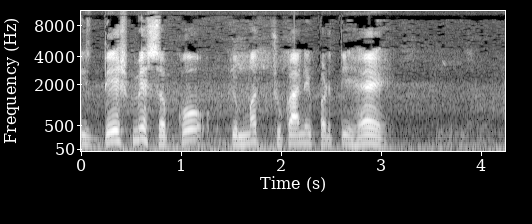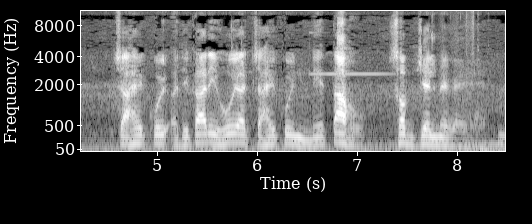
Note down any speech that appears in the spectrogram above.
इस देश में सबको कीमत चुकानी पड़ती है। चाहे कोई अधिकारी हो या चाहे कोई नेता हो, सब जेल में गए हैं।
